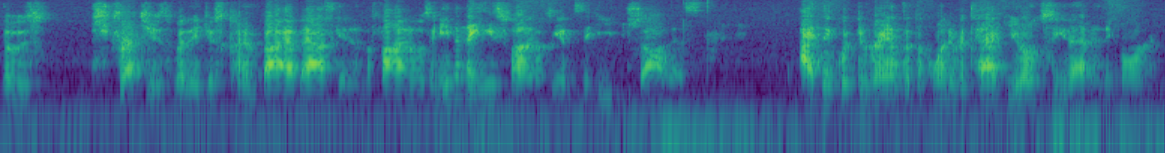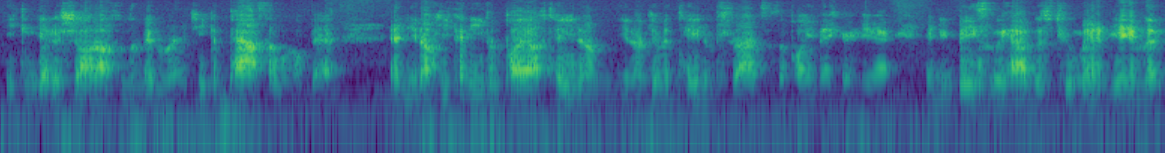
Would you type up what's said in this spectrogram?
those stretches where they just couldn't buy a basket in the finals, and even the East Finals against the Heat, you saw this. I think with Durant at the point of attack, you don't see that anymore. He can get a shot off from the mid range. He can pass a little bit. And, you know, he can even play off Tatum, you know, given Tatum strats as a playmaker here. And you basically have this two man game that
